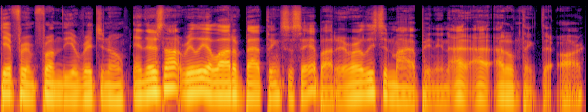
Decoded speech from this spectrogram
different from the original. And there's not really a lot of bad things to say about it or at least in my opinion. I, I, I don't think there are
